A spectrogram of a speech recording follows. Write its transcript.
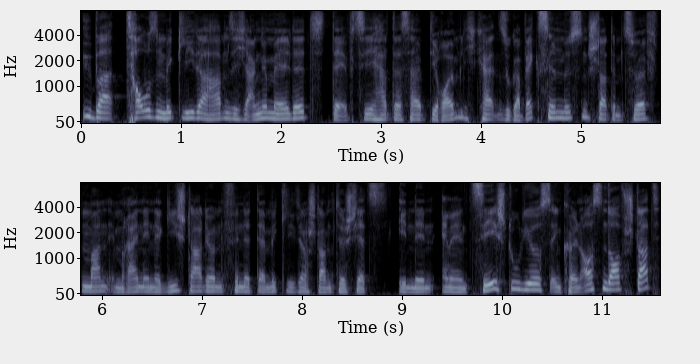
Über 1000 Mitglieder haben sich angemeldet. Der FC hat deshalb die Räumlichkeiten sogar wechseln müssen. Statt im 12. Mann im Rhein-Energiestadion findet der Mitgliederstammtisch jetzt in den MNC-Studios in Köln-Ossendorf statt.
